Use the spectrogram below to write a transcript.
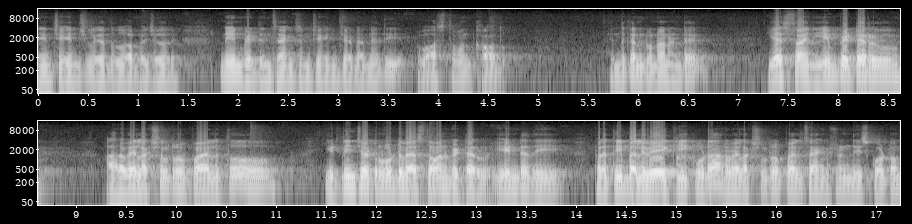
నేను చేయించలేదు అబ్బాయి చౌదరి నేను పెట్టిన శాంక్షన్ చేయించాడు అనేది వాస్తవం కాదు. ఎందుకంటున్నానంటే ఎస్ ఆయన ఏం పెట్టారు? అరవై లక్షల రూపాయలతో ఇటు నుంచి అటు రోడ్డు వేస్తామని పెట్టారు. ఏంటది? ప్రతి బలివేకి కూడా అరవై లక్షల రూపాయలు శాంక్షన్ తీసుకోవటం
